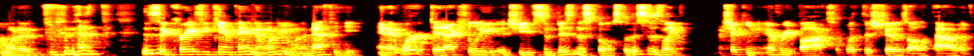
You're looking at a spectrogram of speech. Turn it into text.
What a this is a crazy campaign. No wonder you want an Effie, and it worked. It actually achieved some business goals. So this is like checking every box of what this show is all about: of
